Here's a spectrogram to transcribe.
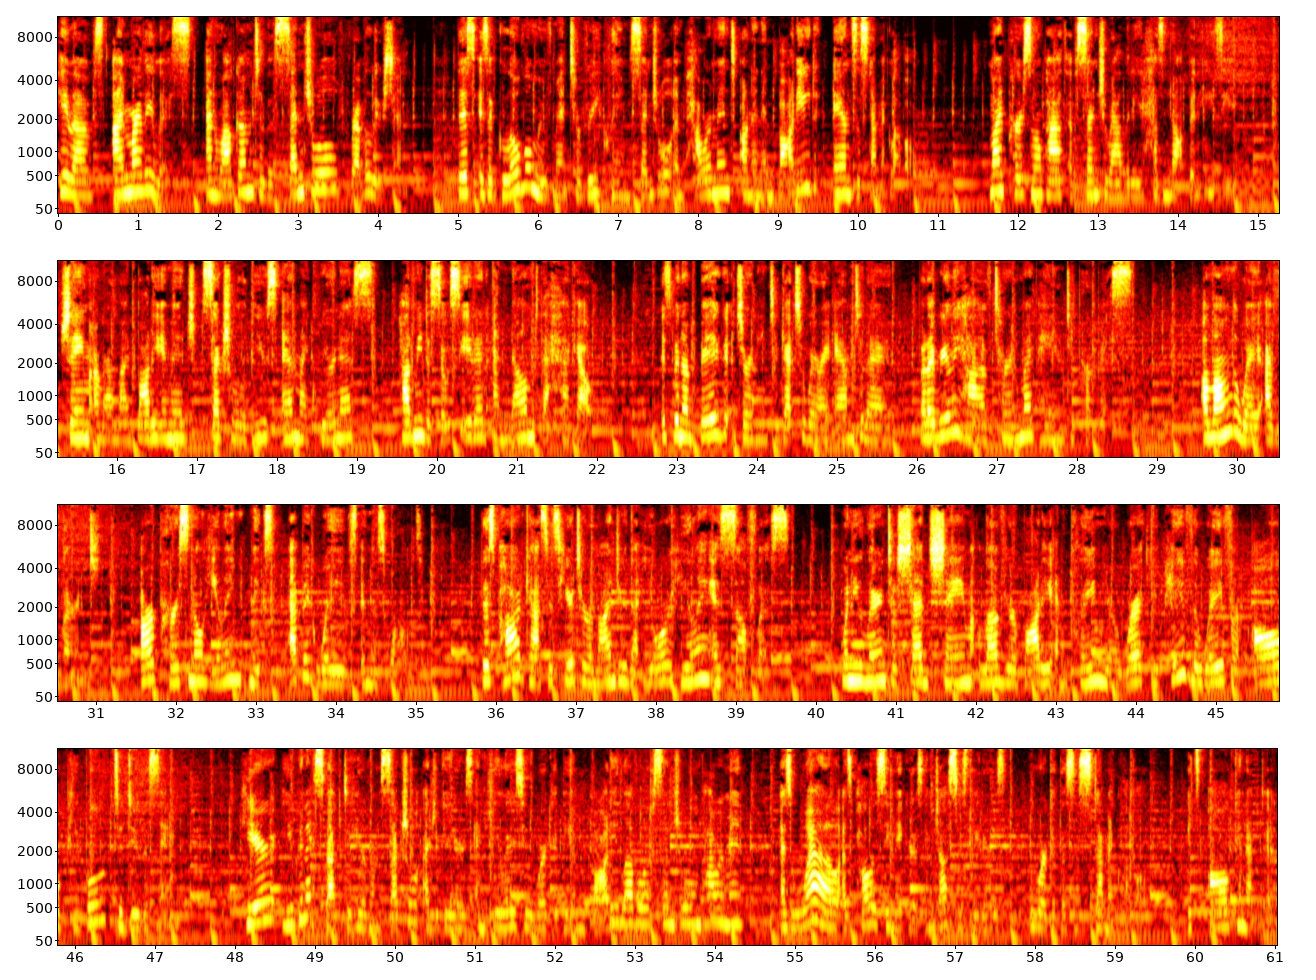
Hey loves, I'm Marlee Liss, and welcome to the Sensual Revolution. This is a global movement to reclaim sensual empowerment on an embodied and systemic level. My personal path of sensuality has not been easy. Shame around my body image, sexual abuse, and my queerness had me dissociated and numbed the heck out. It's been a big journey to get to where I am today, but I really have turned my pain to purpose. Along the way, I've learned our personal healing makes epic waves in this world. This podcast is here to remind you that your healing is selfless. When you learn to shed shame, love your body, and claim your worth, you pave the way for all people to do the same. Here, you can expect to hear from sexual educators and healers who work at the embodied level of sensual empowerment, as well as policymakers and justice leaders who work at the systemic level. It's all connected.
